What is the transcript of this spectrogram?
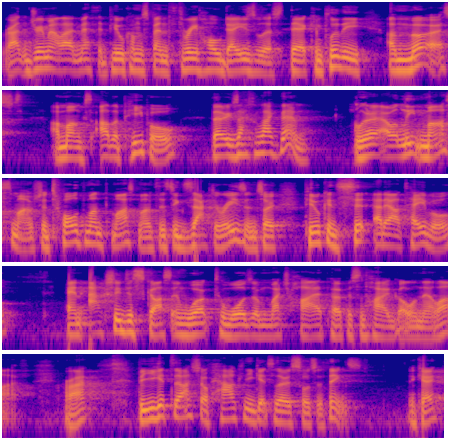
right? The Dream Out Loud method. People come and spend three whole days with us. They're completely immersed amongst other people that are exactly like them. we got our elite mastermind, which is a 12 month mastermind for this exact reason. So people can sit at our table and actually discuss and work towards a much higher purpose and higher goal in their life, right? But you get to ask yourself, how can you get to those sorts of things? Okay?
